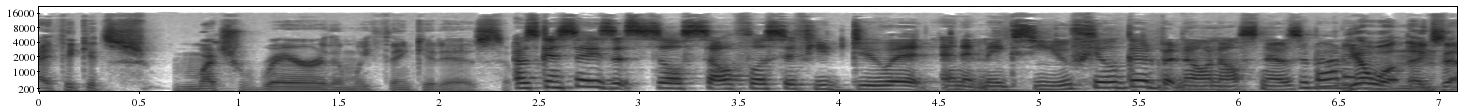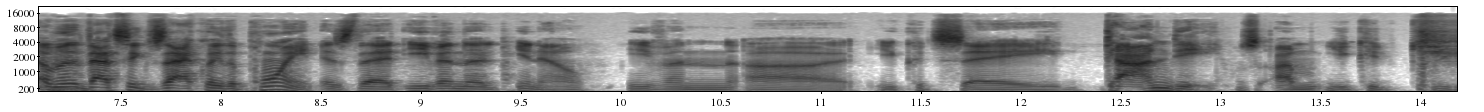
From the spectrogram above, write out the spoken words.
I- think it's much rarer than we think it is. I was going to say, is it still selfless if you do it and it makes you feel good, but no one else knows about it? Yeah, well, exa- I mean, that's exactly the point. Is that even the you know even uh, you could say Gandhi was um you could you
